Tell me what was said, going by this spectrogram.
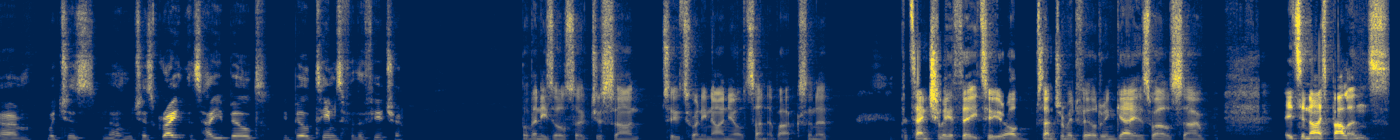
um, which is you know which is great. That's how you build you build teams for the future. But then he's also just signed two 29 year old centre backs and a potentially a 32 year old central midfielder in Gueye as well. So it's a nice balance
